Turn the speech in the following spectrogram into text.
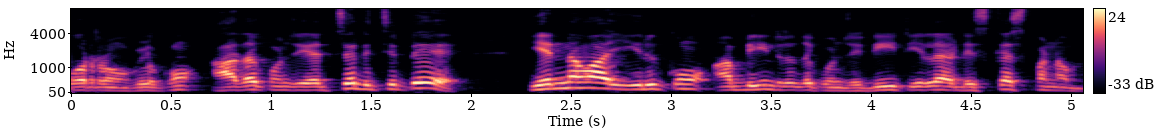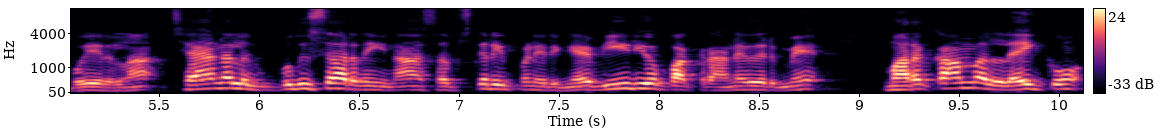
போடுறவங்களுக்கும் அதை கொஞ்சம் எச்சரிச்சுட்டு என்னவா இருக்கும் அப்படின்றத கொஞ்சம் டீட்டெயிலாக டிஸ்கஸ் பண்ண போயிடலாம் சேனலுக்கு புதுசாக இருந்தீங்கன்னா சப்ஸ்கிரைப் பண்ணிடுங்க வீடியோ பார்க்குற அனைவருமே மறக்காமல் லைக்கும்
